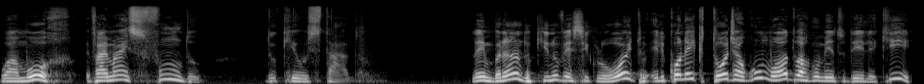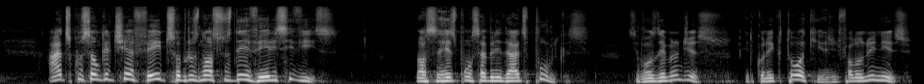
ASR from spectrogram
O amor vai mais fundo do que o Estado. Lembrando que no versículo 8, ele conectou de algum modo o argumento dele aqui à discussão que ele tinha feito sobre os nossos deveres civis, nossas responsabilidades públicas. Os irmãos lembram disso? Ele conectou aqui, a gente falou no início.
